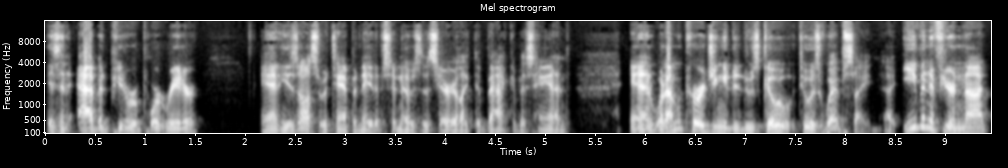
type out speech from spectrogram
is an avid Pewter Report reader, and he's also a Tampa native, so knows this area like the back of his hand. And what I'm encouraging you to do is go to his website. Uh, even if you're not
